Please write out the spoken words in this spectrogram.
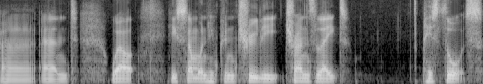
Uh, and well, he's someone who can truly translate his thoughts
